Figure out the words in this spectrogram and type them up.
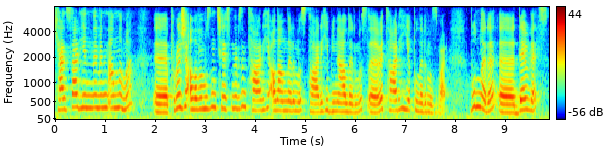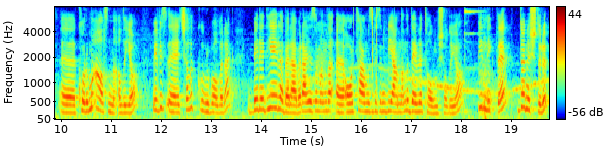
Kentsel yenilemenin anlamı e, proje alanımızın içerisinde bizim tarihi alanlarımız, tarihi binalarımız e, ve tarihi yapılarımız var. Bunları e, devlet e, koruma altına alıyor ve biz e, Çalık grubu olarak belediye ile beraber aynı zamanda e, ortağımız bizim bir yandan da devlet olmuş oluyor. Birlikte dönüştürüp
